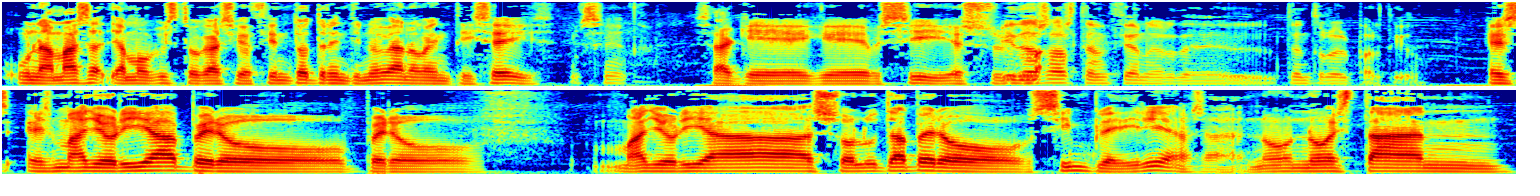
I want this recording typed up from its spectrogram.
una masa, ya hemos visto que ha sido 139 a 96. Sí. O sea que, que sí, es, Y dos abstenciones del, dentro del partido. es, es mayoría, pero, pero mayoría absoluta, pero simple diría. O sea, no, no es tan,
